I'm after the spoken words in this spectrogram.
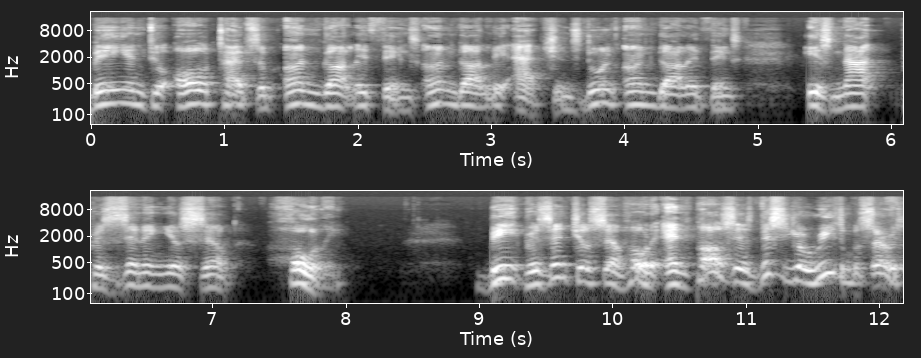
being into all types of ungodly things, ungodly actions, doing ungodly things is not presenting yourself holy. Be present yourself holy. And Paul says this is your reasonable service.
